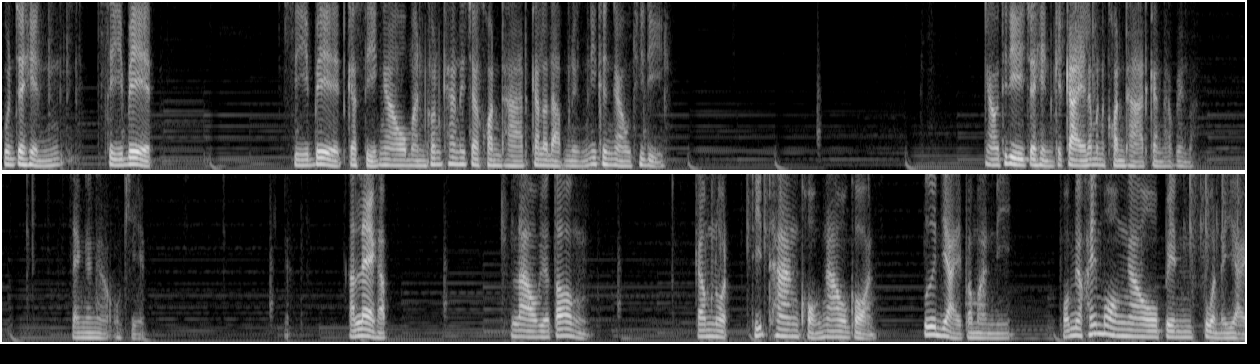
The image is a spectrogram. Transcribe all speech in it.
คุณจะเห็นสีเบสสีเบสกับสีเงามันค่อนข้างที่จะคอนทราสต์กันระดับหนึ่งนี่คือเงาที่ดี เงาที่ดีจะเห็นไกลๆแล้วมันคอนทราสต์กันครับเป็นปะแจ้งเงาโอเคขั้นแรกครับ เราจะต้อง กำหนดทิศทางของเงาก่อนปื้นใหญ่ประมาณนี้ ผมอยากให้มองเงาเป็นส่วนใหญ่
